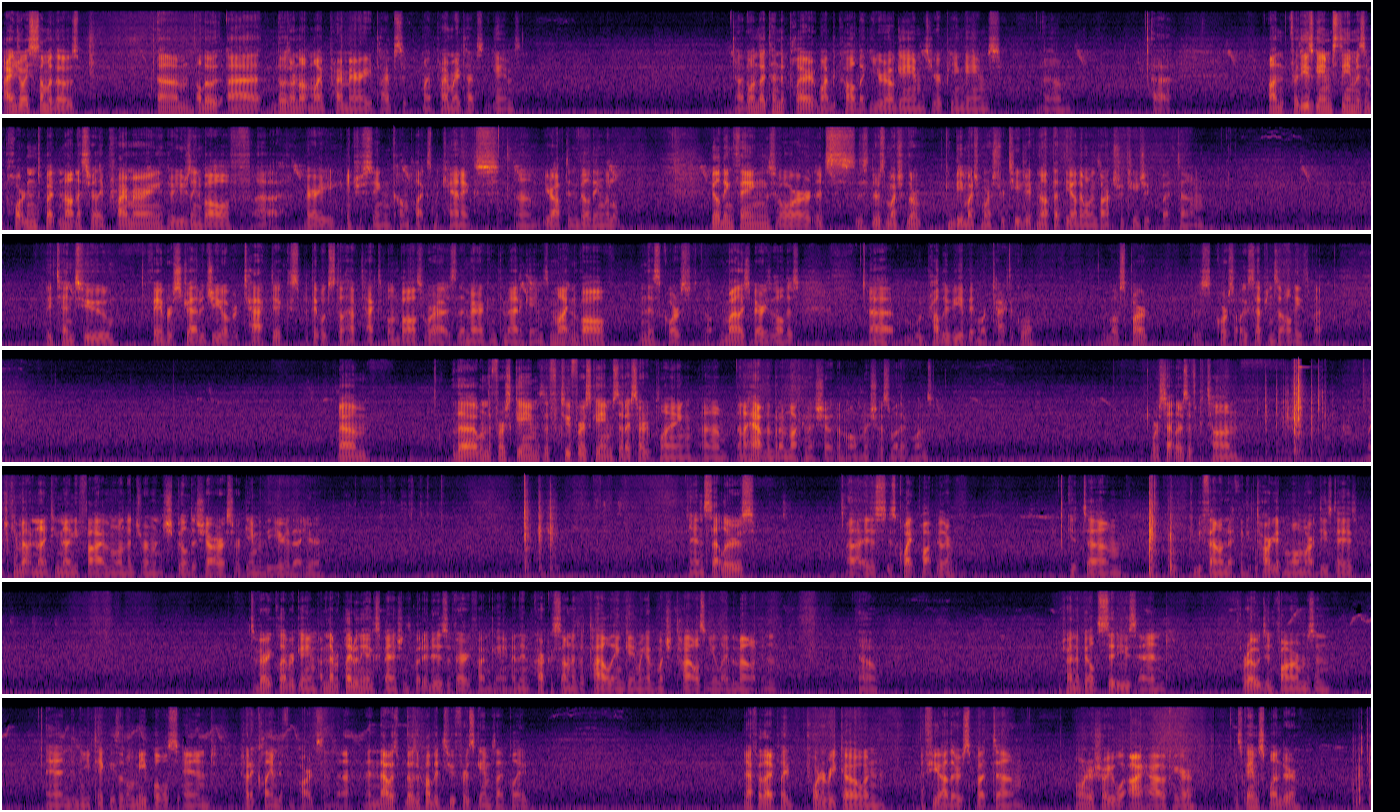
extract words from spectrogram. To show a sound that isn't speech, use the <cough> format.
I enjoy some of those, um, although uh, those are not my primary types of my primary types of games. Uh, the ones I tend to play might be called like Euro games, European games. Um, uh, on, for these games, theme is important, but not necessarily primary. They usually involve uh, very interesting, complex mechanics. Um, you're often building little building things, or it's there's much there can be much more strategic. Not that the other ones aren't strategic, but um, they tend to favor strategy over tactics, but they would still have tactical involves, whereas the American thematic games might involve and this course, your mileage varies with all this, uh, would probably be a bit more tactical most part. There's of course exceptions to all these, but um, the one of the first games, the two first games that I started playing, um, and I have them, but I'm not going to show them. I'm going to show some other ones. Were Settlers of Catan which came out in 1995 and won the German Spiel des Jahres, or Game of the Year, that year. And Settlers uh, is, is quite popular. It um, can be found, I think, at Target and Walmart these days. It's a very clever game. I've never played with any expansions, but it is a very fun game. And then Carcassonne is a tile laying game where you have a bunch of tiles and you lay them out and you know, I'm trying to build cities and roads and farms and and then you take these little meeples and try to claim different parts and uh, and that was those are probably the two first games I played. And after that I played Puerto Rico and a few others, but um, I wanted to show you what I have here. This game Splendor,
